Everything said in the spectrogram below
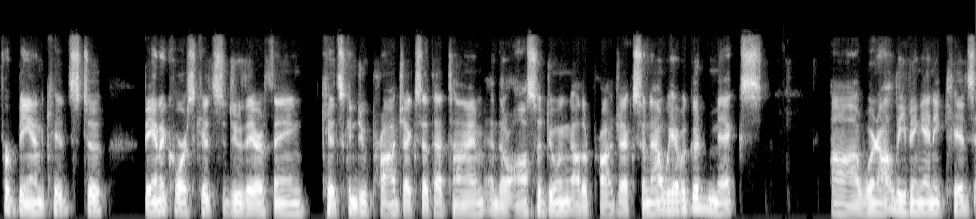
for band kids to band of course kids to do their thing. Kids can do projects at that time, and they're also doing other projects. So now we have a good mix. Uh, we're not leaving any kids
